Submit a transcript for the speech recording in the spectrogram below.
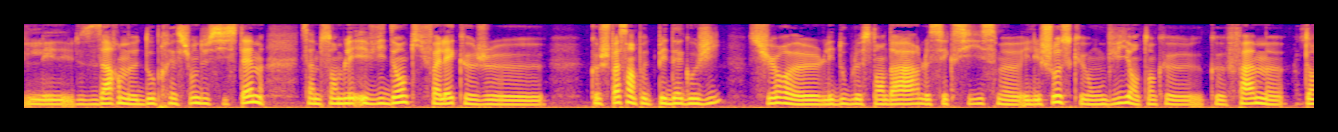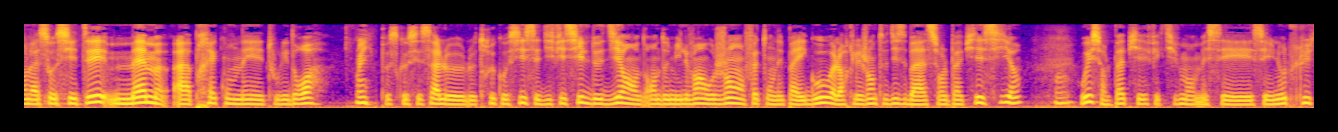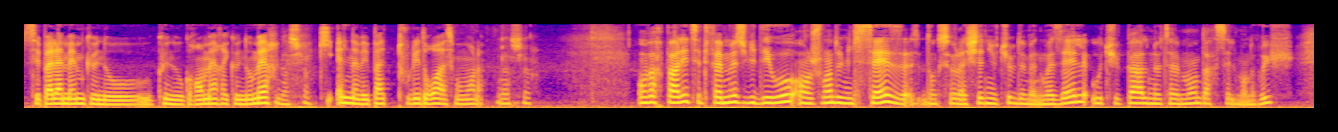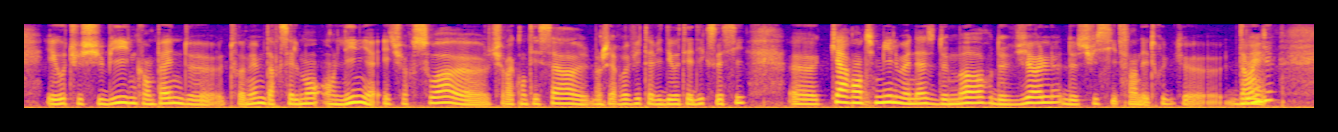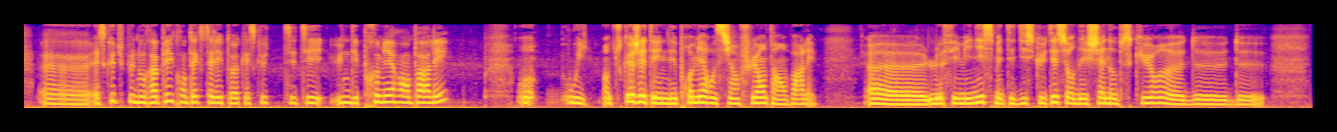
les armes d'oppression du système ça me semblait évident qu'il fallait que je que je fasse un peu de pédagogie sur euh, les doubles standards, le sexisme et les choses qu'on vit en tant que, que femme dans la société, même après qu'on ait tous les droits. Oui. Parce que c'est ça le, truc aussi, c'est difficile de dire en, 2020 aux gens, en fait, on n'est pas égaux, alors que les gens te disent, bah, sur le papier, si. Hein. Mm. Oui, sur le papier, effectivement, mais c'est une autre lutte, c'est pas la même que nos, que nos grands-mères et que nos mères, qui, elles, n'avaient pas tous les droits à ce moment-là. Bien sûr. On va reparler de cette fameuse vidéo en juin 2016, donc sur la chaîne YouTube de Mademoiselle, où tu parles notamment d'harcèlement de rue et où tu subis une campagne de toi-même d'harcèlement en ligne. Et tu reçois, euh, tu racontais ça, euh, j'ai revu ta vidéo TEDx aussi, 40 euh, 000 menaces de mort, de viol, de suicide, enfin des trucs dingues. Est-ce que tu peux nous rappeler le contexte à l'époque? Est-ce que tu étais une des premières à en parler? Oui, en tout cas j'étais une des premières aussi influentes à en parler. Euh, le féminisme était discuté sur des chaînes obscures euh, de,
